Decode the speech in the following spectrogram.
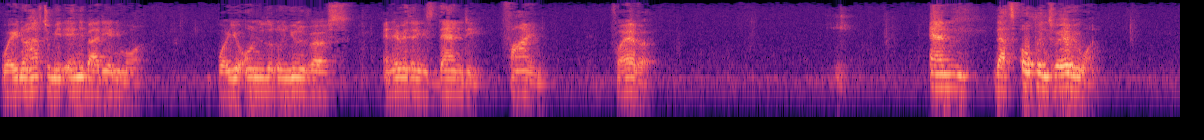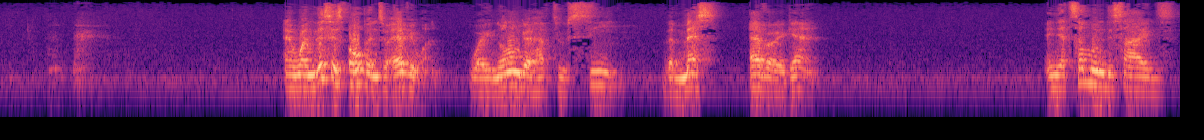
where you don't have to meet anybody anymore, where your own little universe and everything is dandy, fine, forever. And that's open to everyone. And when this is open to everyone, where you no longer have to see the mess ever again, and yet someone decides,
